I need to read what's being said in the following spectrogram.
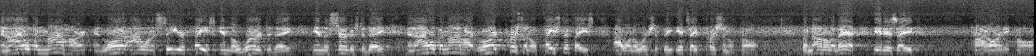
and I open my heart, and Lord, I want to see your face in the Word today, in the service today, and I open my heart, Lord, personal, face to face, I want to worship Thee. It's a personal call. But not only that, it is a priority call.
